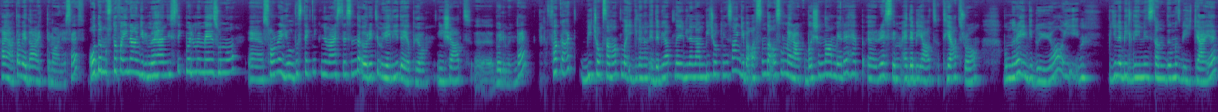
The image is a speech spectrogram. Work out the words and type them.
hayata veda etti maalesef. O da Mustafa İnan gibi mühendislik bölümü mezunu. E, sonra Yıldız Teknik Üniversitesi'nde öğretim üyeliği de yapıyor inşaat e, bölümünde. Fakat birçok sanatla ilgilenen, edebiyatla ilgilenen birçok insan gibi aslında asıl merakı başından beri hep e, resim, edebiyat, tiyatro bunlara ilgi duyuyor. Yine bildiğimiz, tanıdığımız bir hikaye.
